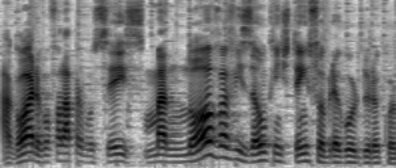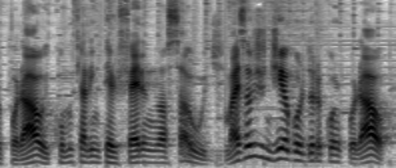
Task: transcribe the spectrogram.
Agora eu vou falar para vocês uma nova visão que a gente tem sobre a gordura corporal e como que ela interfere na nossa saúde. Mas hoje em dia a gordura corporal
